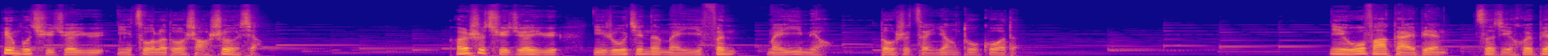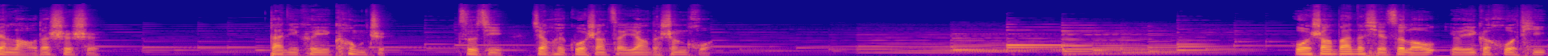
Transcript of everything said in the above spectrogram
并不取决于你做了多少设想，而是取决于你如今的每一分每一秒都是怎样度过的。你无法改变自己会变老的事实，但你可以控制自己将会过上怎样的生活。我上班的写字楼有一个货梯，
